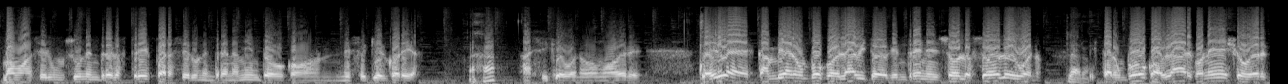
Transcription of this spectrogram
Vamos a hacer un Zoom entre los tres para hacer un entrenamiento con Ezequiel Corea. Ajá. Así que bueno, vamos a ver. eh. La idea es cambiar un poco el hábito de que entrenen solo, solo y bueno, Claro. estar un poco, hablar con ellos, ver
